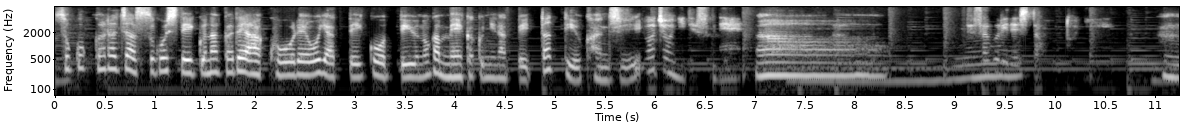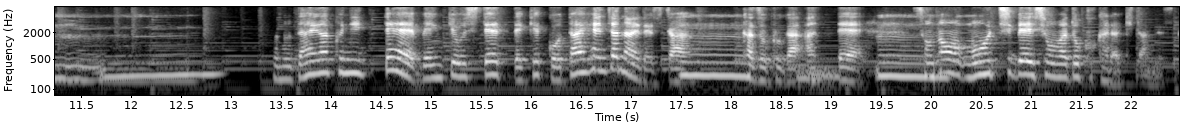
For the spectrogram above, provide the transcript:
そこからじゃあ過ごしていく中であこれをやっていこうっていうのが明確になっていったっていう感じ？徐々にですね、あ手探りでした、本当に。ーうん。その大学に行って勉強してって結構大変じゃないですか、うん。家族があって、うん。そのモチベーションはどこから来たんですか、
